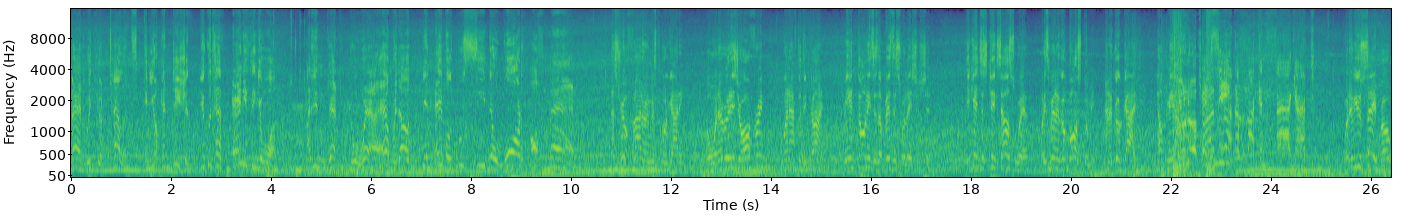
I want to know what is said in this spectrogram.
man with your talents, in your condition, you could have anything you want. I didn't get to where I am without being able to see the worth of man. That's real flattering, Mr. Bulgarin. But whatever it is you're offering, I'm gonna have to decline. Me and Tony's is a business relationship. He gets his kicks elsewhere, but he's been a good boss to me, and a good guy. Help me out. You know, can I'm not a fucking faggot! Whatever you say, bro.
